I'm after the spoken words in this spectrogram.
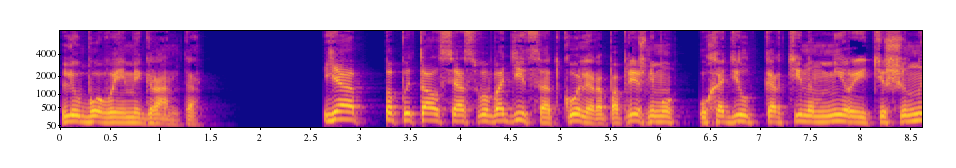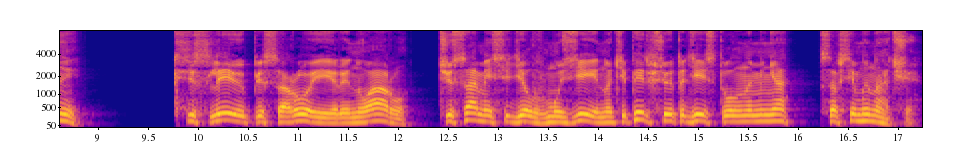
любого иммигранта. Я попытался освободиться от колера, по-прежнему уходил к картинам мира и тишины, к Сислею, Писаро и Ренуару, часами сидел в музее, но теперь все это действовало на меня совсем иначе.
